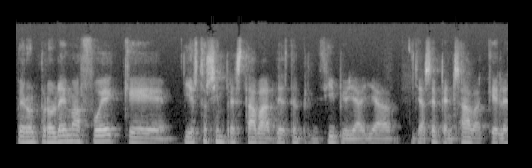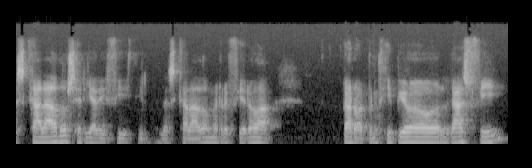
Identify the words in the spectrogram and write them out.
Pero el problema fue que, y esto siempre estaba desde el principio, ya, ya, ya se pensaba que el escalado sería difícil. El escalado me refiero a, claro, al principio el gas fee,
